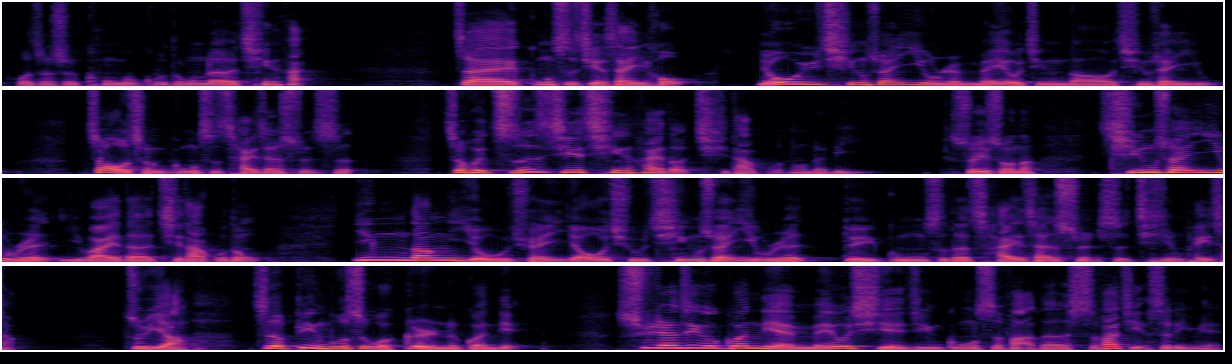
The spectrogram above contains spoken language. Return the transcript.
或者是控股股东的侵害。在公司解散以后，由于清算义务人没有尽到清算义务，造成公司财产损失，这会直接侵害到其他股东的利益。所以说呢，清算义务人以外的其他股东。应当有权要求清算义务人对公司的财产损失进行赔偿。注意啊，这并不是我个人的观点。虽然这个观点没有写进公司法的司法解释里面，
